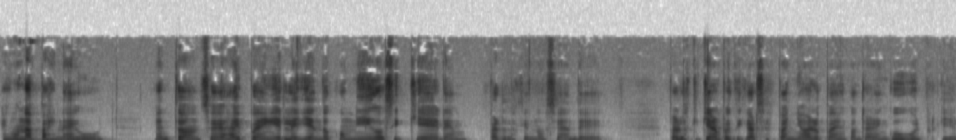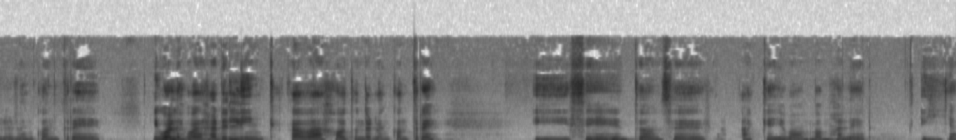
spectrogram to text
en una página de Google. Entonces ahí pueden ir leyendo conmigo si quieren, para los que no sean de para los que quieran practicar su español lo pueden encontrar en Google porque yo lo encontré. Igual les voy a dejar el link acá abajo donde lo encontré. Y sí, entonces aquello vamos a leer. Y ya.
